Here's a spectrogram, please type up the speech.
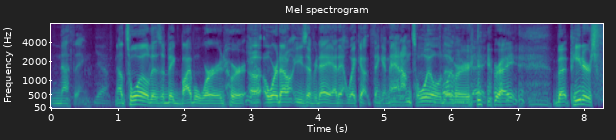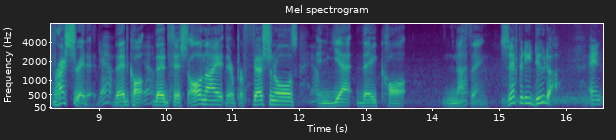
nothing. Yeah. Now, toiled is a big Bible word, or Yeah. a, a word I don't use every day. I didn't wake up thinking, "Man, I'm toiled I'm over," right? But Peter's frustrated. Yeah. They'd caught, Yeah. they'd fished all night. They're professionals, Yeah. and yet they caught nothing. Zippity doodah. And,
